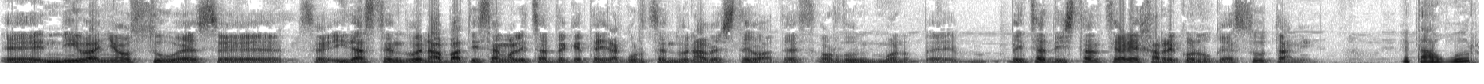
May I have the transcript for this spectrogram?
e, ni baino zu, ez? E, ze, idazten duena bat izango litzateke eta irakurtzen duena beste bat, ez? Orduan, bueno, e, behitzat distantziari jarriko nuke ez zutani. Eta agur?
